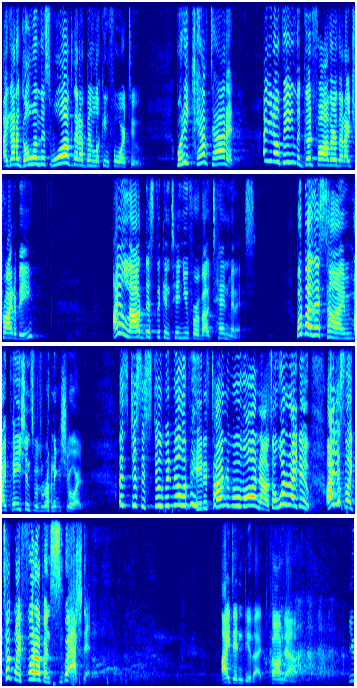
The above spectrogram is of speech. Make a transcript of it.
I got to go on this walk that I've been looking forward to. But he kept at it. And, you know, being the good father that I try to be, I allowed this to continue for about 10 minutes. But by this time, my patience was running short. It's just a stupid millipede. It's time to move on now. So what did I do? I just like took my foot up and smashed it. I didn't do that. Calm down. You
